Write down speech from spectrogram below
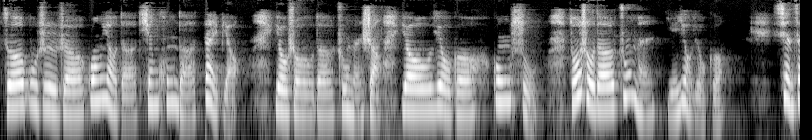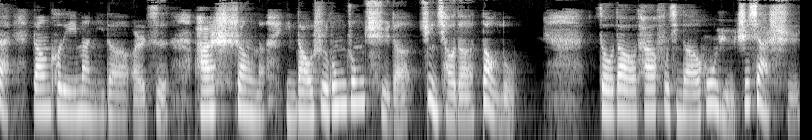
则布置着光耀的天空的代表。右手的朱门上有六个宫宿，左手的朱门也有六个。现在，当克里曼尼的儿子爬上了引到日宫中去的俊俏的道路，走到他父亲的屋宇之下时，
